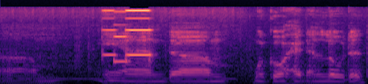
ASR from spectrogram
Um, and um, we'll go ahead and load it.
